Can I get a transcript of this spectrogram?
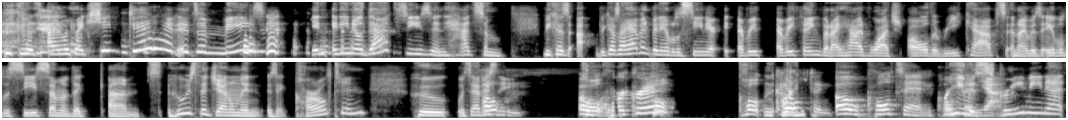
because i was like she did it it's amazing and, and you know that season had some because because i haven't been able to see every everything but i had watched all the recaps and i was able to see some of the um who is the gentleman is it carlton who was that Colton. his name oh Colton. corcoran Col- Colton. Colton. He, oh, Colton. Colton. Where he was yeah. screaming at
